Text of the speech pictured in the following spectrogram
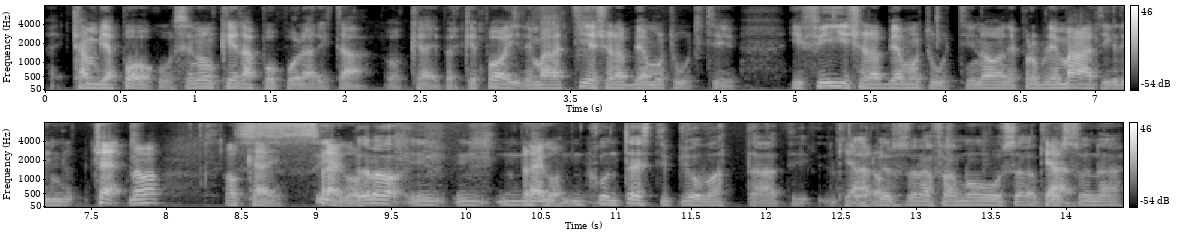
eh, cambia poco, se non che la popolarità, ok? Perché poi le malattie ce l'abbiamo tutti, i figli ce l'abbiamo tutti, no? Le problematiche, cioè, no? Ok, Sì, prego. però in, in- Prego. in contesti più avattati. Chiaro. La persona famosa, la Chiaro, persona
